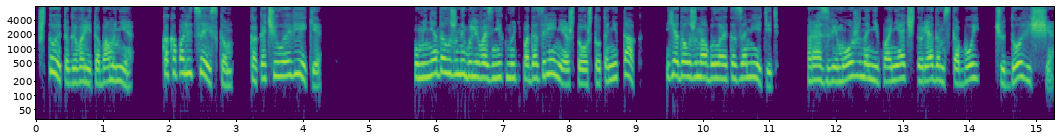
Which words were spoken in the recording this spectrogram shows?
Что это говорит обо мне? Как о полицейском, как о человеке. У меня должны были возникнуть подозрения, что что-то не так. Я должна была это заметить, Разве можно не понять, что рядом с тобой чудовище?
